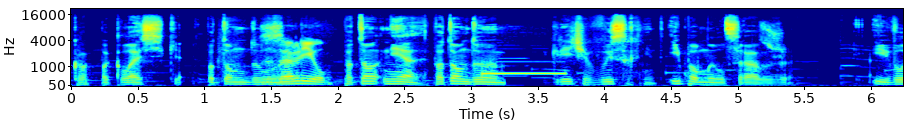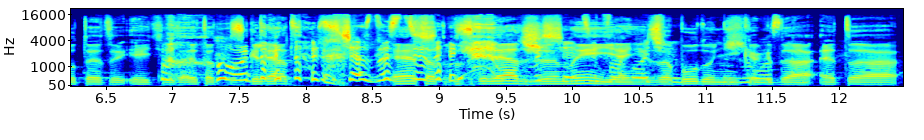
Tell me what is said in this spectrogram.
как по классике. Потом думаю... Залил. Потом, нет, потом думаю, «Б***ь, греча высохнет. И помыл сразу же. И вот это, эти, этот Вот взгляд... это Этот взгляд жены типа, я не забуду никогда. Это,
